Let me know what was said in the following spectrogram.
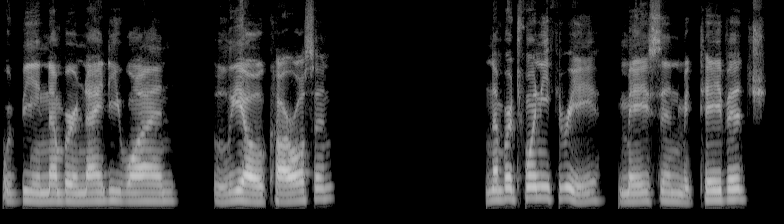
would be number 91, Leo Carlsson. Number 23, Mason McTavish.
